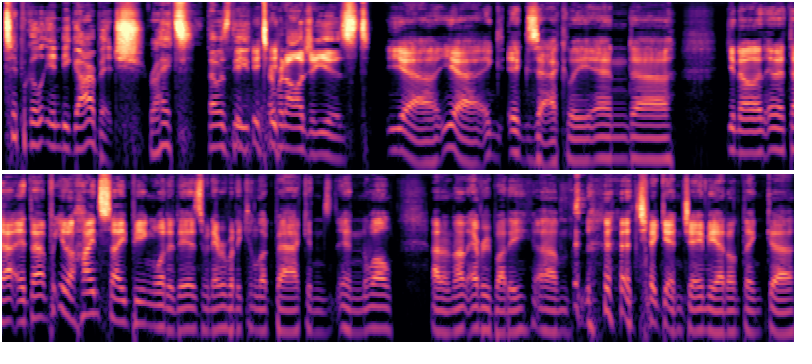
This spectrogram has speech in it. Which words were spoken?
typical indie garbage, right? That was the terminology used. Yeah, yeah, ex- exactly, and. uh you know, and at that, at that, you know, hindsight being what it is, I mean, everybody can look back and, and well, I don't know, not everybody. Um, again, Jamie, I don't think uh,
